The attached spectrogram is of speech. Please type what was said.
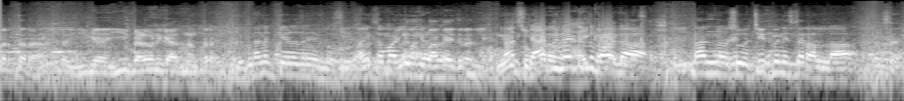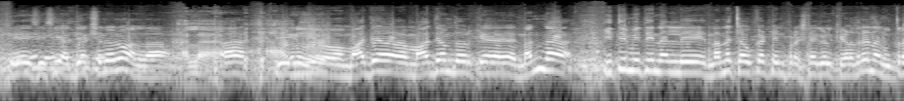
ಬರ್ತಾರ? ಈಗ ಈ ಬೆಳವಣಿಗೆ ಆದ ನಂತರ? ನನಗೆ ಕೇಳಿದ್ರೆ ಹೈಕಮಾಂಡ್ ಒಂದು ಭಾಗ ಇದ್ರಲ್ಲಿ. ನಾನು ಕ್ಯಾಬಿನೆಟ್ ಭಾಗ. ನಾನು ಚೀಫ್ ಮಿನಿಸ್ಟರ್ ಅಲ್ಲ. ಕೆ ಸಿ ಸಿ ಅಧ್ಯಕ್ಷನೂ ಅಲ್ಲ. ಅಲ್ಲ. ಈಗ ನೀವು ಮಾಧ್ಯ ಮಾಧ್ಯಮದವ್ರಿಗೆ ನನ್ನ ಇತಿಮಿತಿನಲ್ಲಿ ನನ್ನ ಚೌಕಟ್ಟಿನ ಪ್ರಶ್ನೆಗಳು ಕೇಳಿದ್ರೆ ನಾನು ಉತ್ತರ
